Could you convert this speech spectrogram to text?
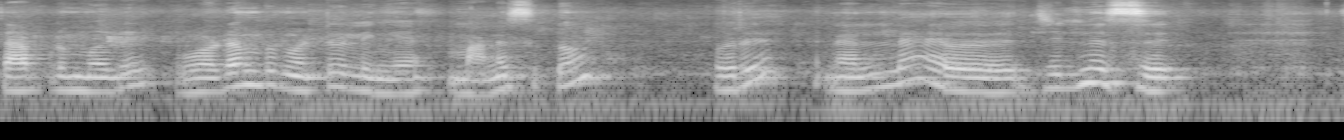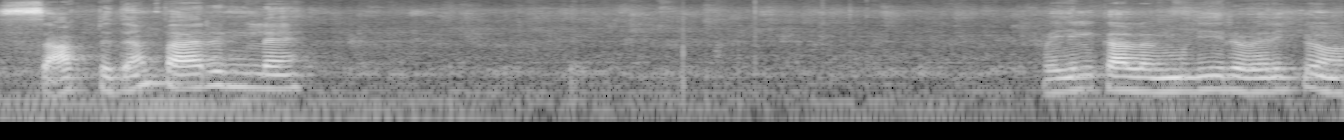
சாப்பிடும்போது உடம்பு மட்டும் இல்லைங்க மனசுக்கும் ஒரு நல்ல ஜில்னஸ்ஸு சாப்பிட்டு தான் பாருங்களேன். வெயில் காலம் முடிகிற வரைக்கும்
